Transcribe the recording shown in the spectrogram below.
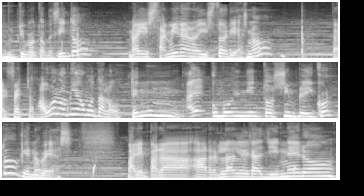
Último toquecito. No hay estamina, no hay historias, ¿no? Perfecto. Abuelo, mira cómo talo Tengo un, un movimiento simple y corto que no veas. Vale, para arreglar el gallinero.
